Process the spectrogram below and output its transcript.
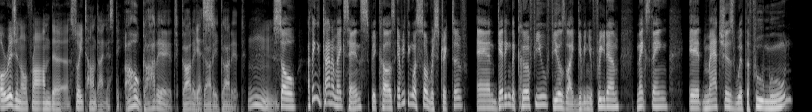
original from the Sui Tang Dynasty. oh, got it. Got it. Yes. Got it. Got it. Mm. So I think it kind of makes sense because everything was so restrictive and getting the curfew feels like giving you freedom. Next thing, it matches with the full moon,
